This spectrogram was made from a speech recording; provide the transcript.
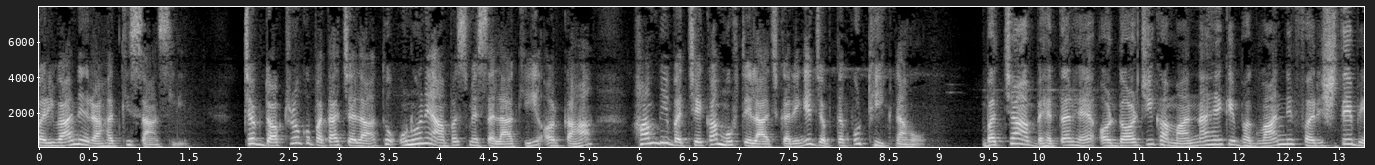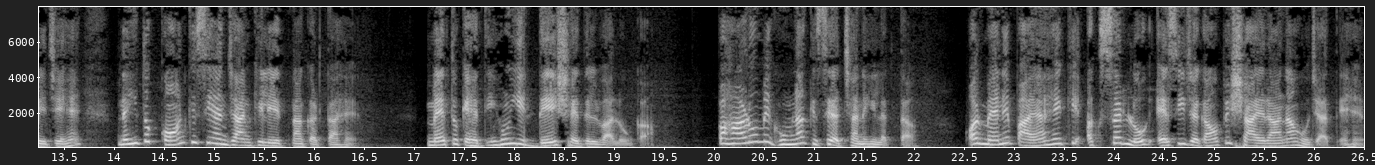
परिवार ने राहत की सांस ली। जब डॉक्टरों को पता चला तो उन्होंने आपस में सलाह की और कहा, हम भी बच्चे का मुफ़्त इलाज करेंगे जब तक वो ठीक ना हो। बच्चा अब बेहतर है और दौड़जी का मानना है कि भगवान ने फरिश्ते भेजे हैं, नहीं तो कौन किसी अनजान के लिए इतना करता है? मैं तो कहती हूँ, ये देश है दिल वालों का। पहाड़ों में घूमना किसे अच्छा नहीं लगता? और मैंने पाया है कि अक्सर लोग ऐसी जगहों पे शायराना हो जाते हैं।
